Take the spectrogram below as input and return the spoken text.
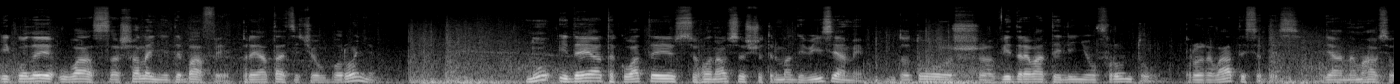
І коли у вас шалені дебафи при атаці чи обороні, Ну, ідея атакувати всього-навсього з чотирма дивізіями. До того ж, відривати лінію фронту, прориватися десь. Я намагався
